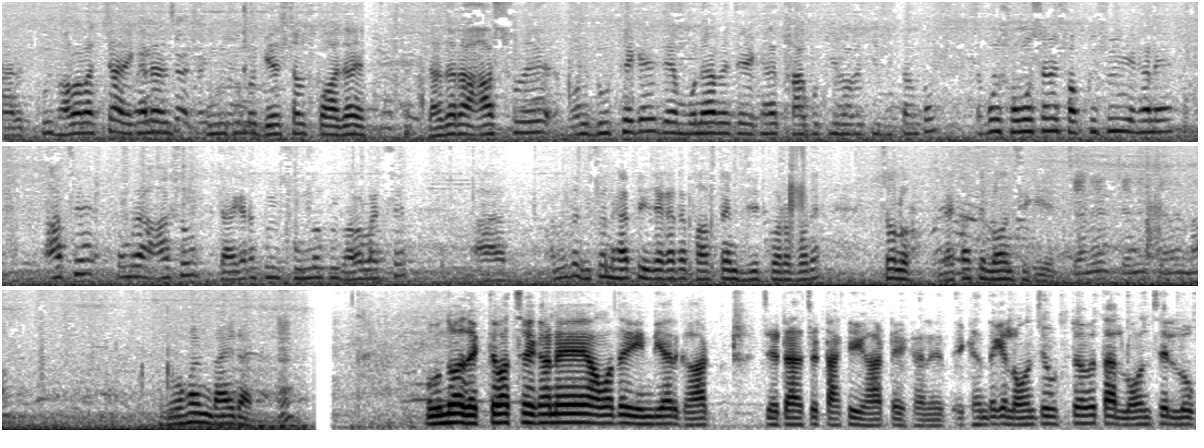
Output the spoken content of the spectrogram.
আর খুবই ভালো লাগছে। আর এখানে সুন্দর সুন্দর গেস্ট হাউস পাওয়া যায়। যারা যারা আসবে মানে দূর থেকে যে মনে হবে যে এখানে থাকব কীভাবে কী বৃত্তান্ত কোনো সমস্যা নেই সব কিছুই এখানে আছে। তোমরা আসো জায়গাটা খুবই সুন্দর খুবই ভালো লাগছে। আর আমি তো ভীষণ হ্যাপি এই জায়গাটা ফার্স্ট টাইম ভিজিট করার পরে। চলো দেখা হচ্ছে লঞ্চে গিয়ে। রোহান রাইডার বন্ধুরা দেখতে পাচ্ছ এখানে আমাদের ইন্ডিয়ার ঘাট যেটা আছে টাকি ঘাট এখানে। এখান থেকে লঞ্চে উঠতে হবে তার লঞ্চের লোক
